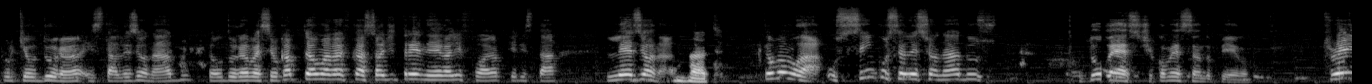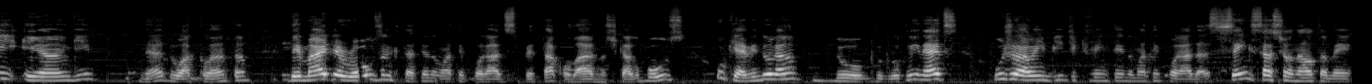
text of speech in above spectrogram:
porque o Duran está lesionado. Então o Duran vai ser o capitão, mas vai ficar só de treineiro ali fora, porque ele está lesionado. Exato. Então vamos lá. Os cinco selecionados do leste, começando pelo Trey Young, né, do Atlanta. DeMar DeRozan, que está tendo uma temporada espetacular no Chicago Bulls. O Kevin Durant, do, do Brooklyn Nets. O Joel Embiid, que vem tendo uma temporada sensacional também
